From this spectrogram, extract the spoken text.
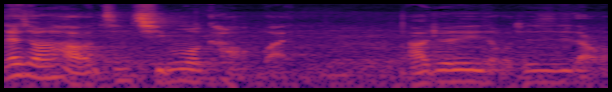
那时候好像是期末考完，然后就是一种就是让我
